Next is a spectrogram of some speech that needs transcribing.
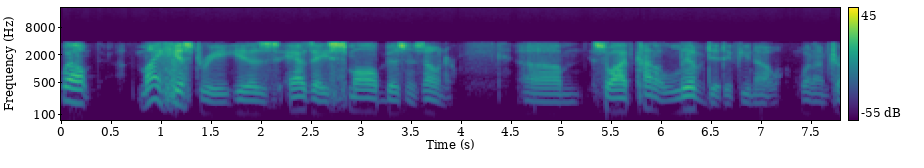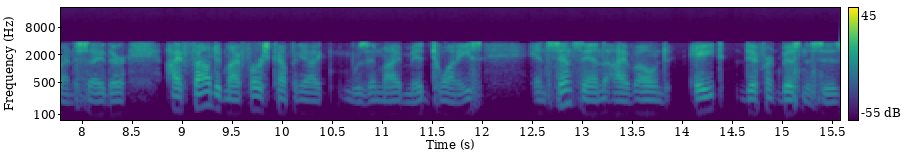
Well, my history is as a small business owner. Um, so I've kind of lived it, if you know what I'm trying to say there. I founded my first company, I was in my mid 20s, and since then I've owned eight different businesses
